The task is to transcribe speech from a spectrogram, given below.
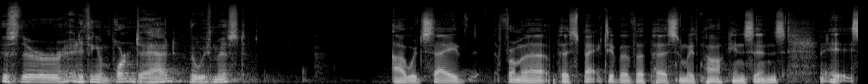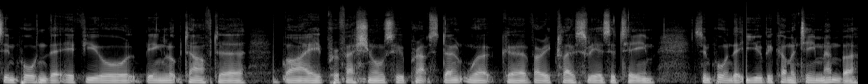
Is there anything important to add that we've missed? I would say, from a perspective of a person with Parkinson's, it's important that if you're being looked after by professionals who perhaps don't work uh, very closely as a team, it's important that you become a team member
